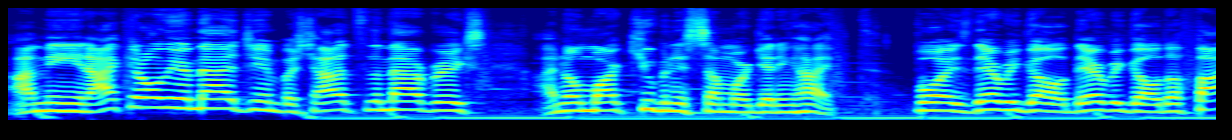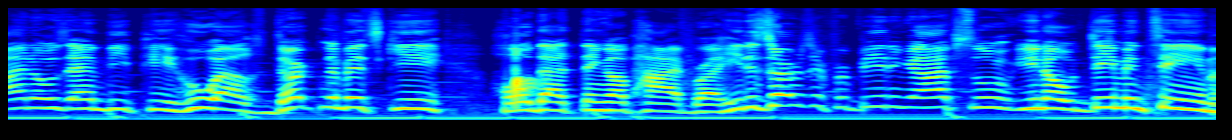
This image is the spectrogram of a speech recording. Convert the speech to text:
I mean, I can only imagine, but shout out to the Mavericks. I know Mark Cuban is somewhere getting hyped boys. There we go. There we go. The finals MVP. Who else? Dirk Nowitzki. Hold that thing up high, bro. He deserves it for beating an absolute, you know, demon team.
